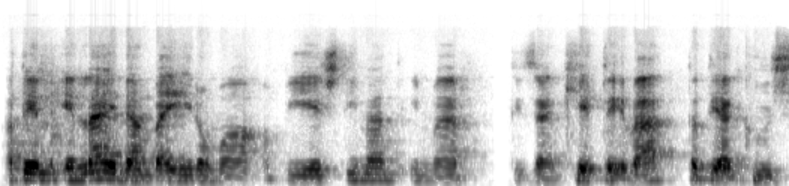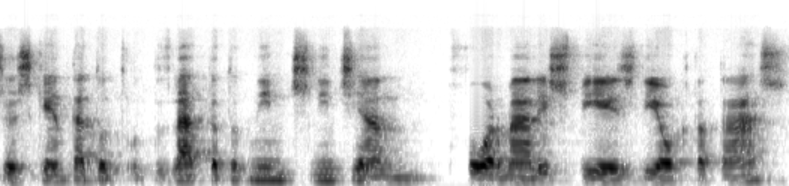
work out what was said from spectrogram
Hát én, én Leidenbe írom a, a PhD-ment, én már 12 éve, tehát ilyen külsősként, tehát ott, ott láttad, ott nincs, nincs ilyen formális PhD oktatás.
